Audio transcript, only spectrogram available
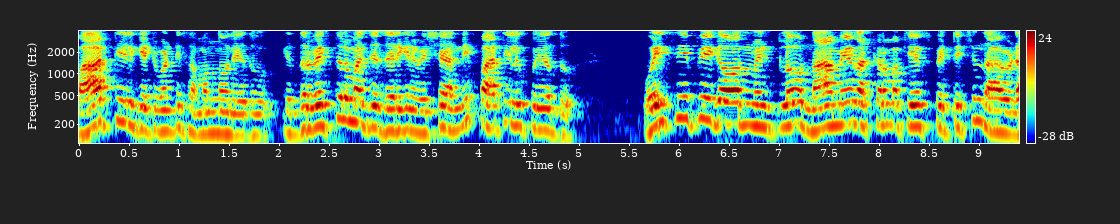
పార్టీలకు ఎటువంటి సంబంధం లేదు. ఇద్దరు వ్యక్తుల మధ్య జరిగిన విషయాన్ని పార్టీలకు పోయొద్దు వైసీపీ గవర్నమెంట్లో నా మీద అక్రమ కేసు పెట్టించింది ఆవిడ.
